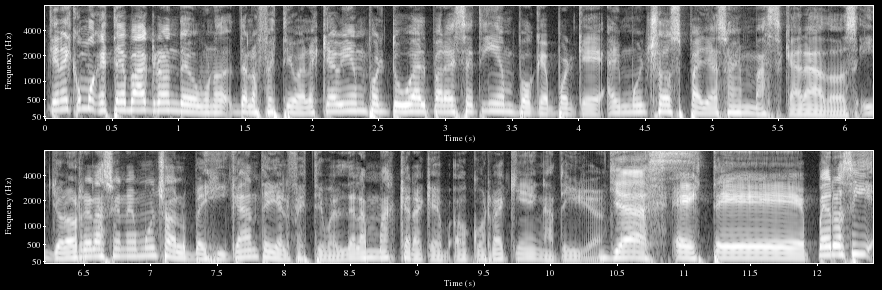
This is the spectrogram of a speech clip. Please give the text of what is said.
tiene como que este background de uno de los festivales que había en Portugal para ese tiempo, que porque hay muchos payasos enmascarados y yo lo relacioné mucho a los Vejigantes y el Festival de las Máscaras que ocurre aquí en Atilla. Yes. Este, pero sí,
